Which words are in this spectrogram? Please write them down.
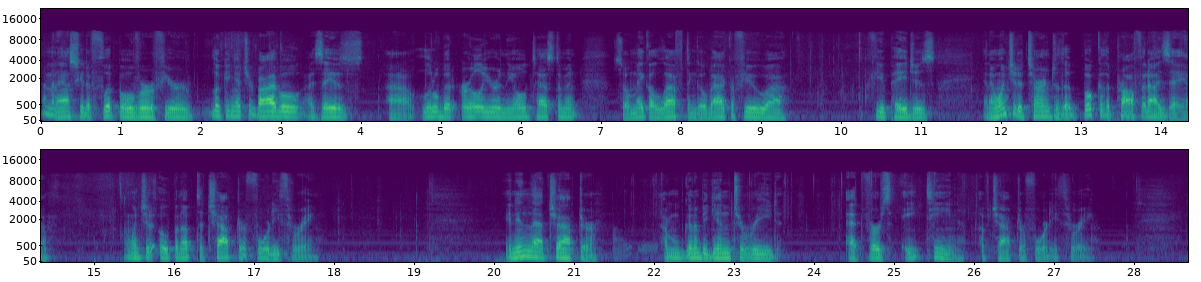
I'm going to ask you to flip over, if you're looking at your Bible, Isaiah's uh, a little bit earlier in the Old Testament. So make a left and go back a few, uh, a few pages. And I want you to turn to the book of the prophet Isaiah. I want you to open up to chapter 43. And in that chapter, I'm going to begin to read at verse 18 of chapter 43. And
